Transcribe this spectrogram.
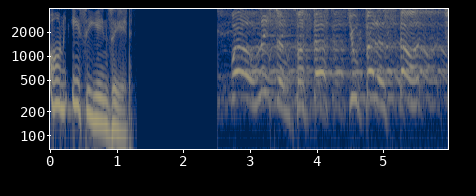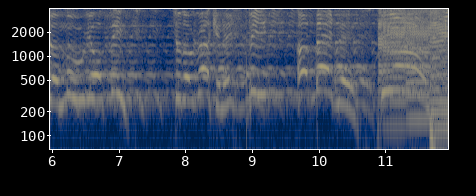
on SENZ. Well, listen, Buster, you better start to move your feet to the rockinest beat of madness. Yeah!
